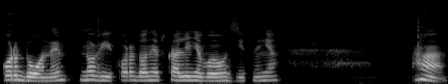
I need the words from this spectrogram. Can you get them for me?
Кордони. Нові кордони, я б сказала, лінія бойового зіткнення. Ага.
